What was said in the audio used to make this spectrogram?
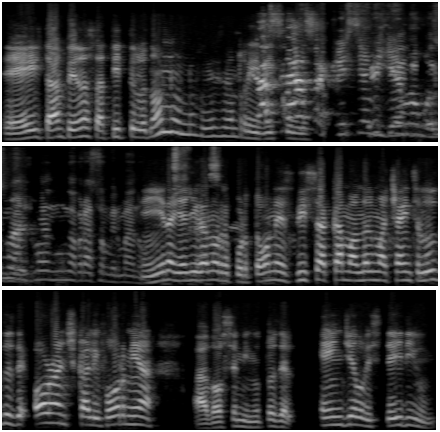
Ey, estaban pidiendo hasta títulos. No, no, no, son ridículos. Gracias a Cristian Guillermo Guzmán. Un abrazo, mi hermano. Mira, ya llegaron los reportones. Dice acá Manuel Machain, saludos desde Orange, California, a 12 minutos del Angel Stadium,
